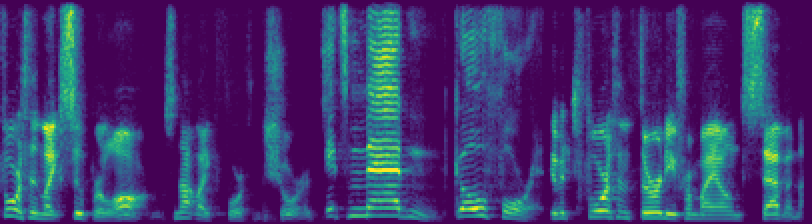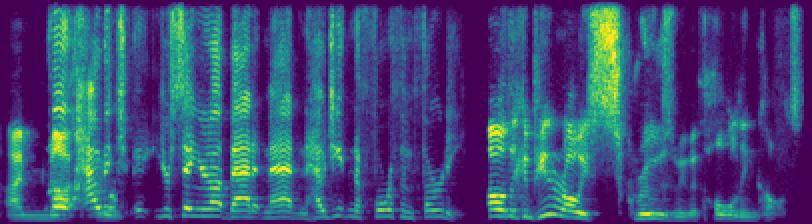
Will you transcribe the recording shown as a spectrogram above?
fourth and like super long. It's not like fourth and shorts. It's Madden. Go for it. if it's fourth and 30 from my own seven, I'm not. Well, how did you, you're saying you're not bad at Madden? How'd you get into fourth and thirty? Oh, the computer always screws me with holding calls.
